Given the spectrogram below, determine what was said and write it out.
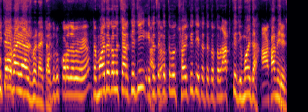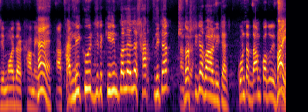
সেটাই বাইরে আসবে না এটা। কতটুকু করা যাবে ভাইয়া? এটা ময়দা করলে চার কেজি এটাতে আচ্ছা। করতে পারবেন ছয় কেজি এটাতে করতে পারবেন আট কেজি ময়দা আট। কেজি ময়দার খামে হ্যাঁ আচ্ছা আর লিকুইড যেটা ক্রিম করলে হলে সাত লিটার দশ আচ্ছা। লিটার বারো লিটার। কোনটার দাম কত দিচ্ছে ভাই?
